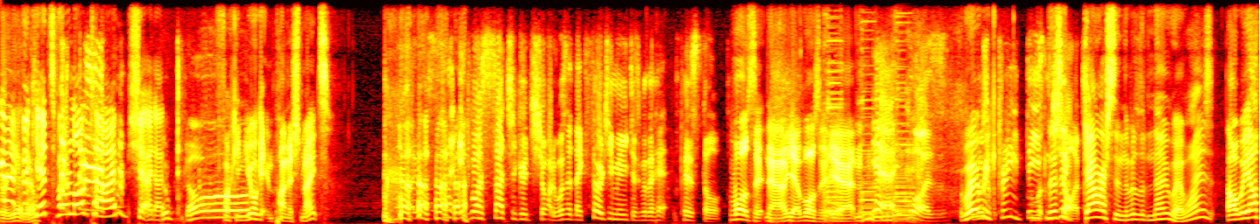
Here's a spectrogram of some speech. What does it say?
for over a year now. advocates for a long time. Shit, I died. No. Fucking, you're getting punished, mate. it, was su- it was such a good shot. It was at like 30 meters with a he- pistol. Was it now? Yeah, was it? Yeah. Yeah, it was. Where it are was we- a pretty decent There's shot. a garrison in the middle of nowhere. Why is? Oh, we are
